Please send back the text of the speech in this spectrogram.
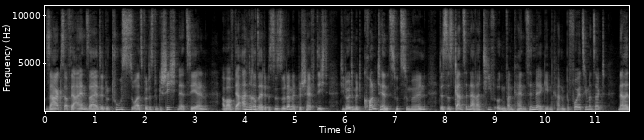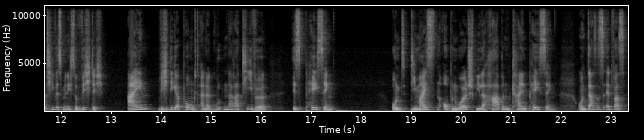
sagst auf der einen Seite, du tust so, als würdest du Geschichten erzählen, aber auf der anderen Seite bist du so damit beschäftigt, die Leute mit Content zuzumüllen, dass das ganze Narrativ irgendwann keinen Sinn mehr geben kann. Und bevor jetzt jemand sagt, Narrative ist mir nicht so wichtig, ein wichtiger Punkt einer guten Narrative ist Pacing. Und die meisten Open-World-Spiele haben kein Pacing. Und das ist etwas,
